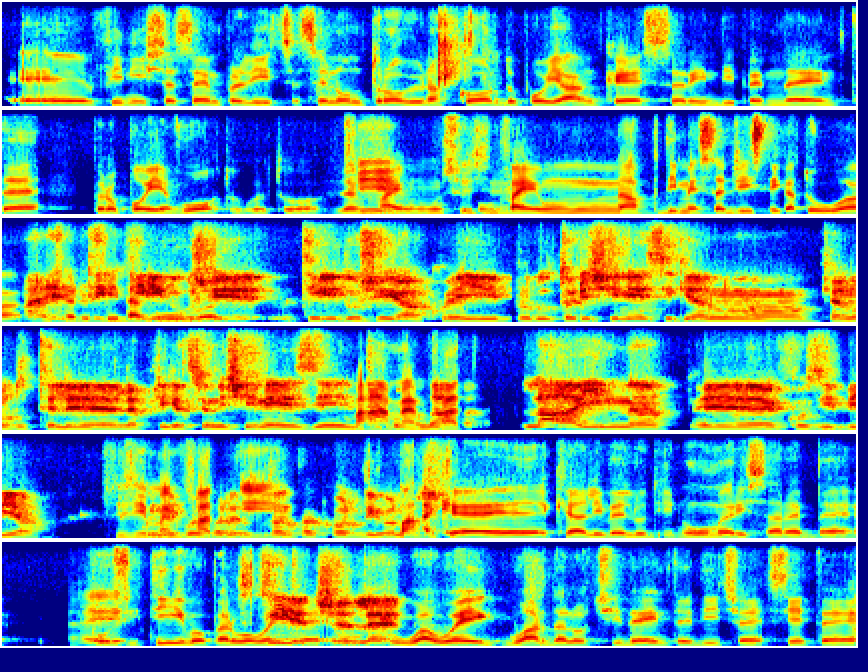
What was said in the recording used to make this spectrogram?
e finisce sempre lì. Cioè, se non trovi un accordo, puoi anche essere indipendente, però poi è vuoto quel tuo. Cioè, sì, fai, un, sì, un, fai, un'app di messaggistica tua, ah, sei riuscita ti, a Google. Riduci, ti riduci a quei produttori cinesi che hanno, che hanno tutte le, le, applicazioni cinesi, ma, tipo ma infatti... Line e così via. Sì, sì, ma infatti... ma che, che a livello di numeri sarebbe eh, positivo per Huawei. Sì, cioè, Huawei guarda l'Occidente e dice siete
